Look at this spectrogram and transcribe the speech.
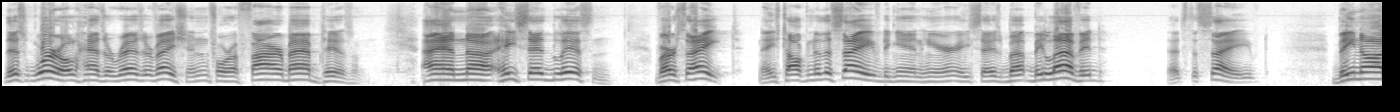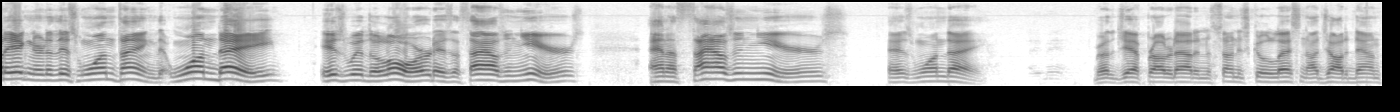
This world has a reservation for a fire baptism. And uh, he said, listen, verse 8. Now he's talking to the saved again here. He says, But beloved, that's the saved, be not ignorant of this one thing, that one day is with the Lord as a thousand years, and a thousand years as one day. Brother Jeff brought it out in the Sunday school lesson. I jotted down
